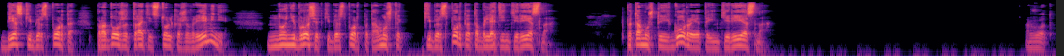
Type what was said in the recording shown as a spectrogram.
Без киберспорта продолжит тратить столько же времени – но не бросит киберспорт, потому что киберспорт это, блядь, интересно. Потому что и это интересно. Вот.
